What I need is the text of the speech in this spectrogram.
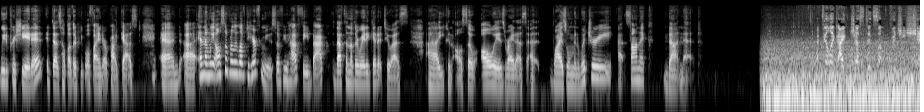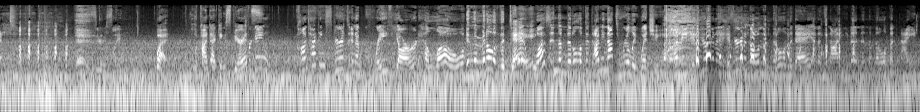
We'd appreciate it. It does help other people find our podcast, and uh, and then we also really love to hear from you. So if you have feedback, that's another way to get it to us. Uh, you can also always write us at wisewomanwitchery at sonic.net. I feel like I just did some witchy shit. Seriously. What? Contacting spirits? Contacting spirits in a graveyard. Hello. In the middle of the day. It was in the middle of the I mean that's really witchy. I mean if you're gonna if you're gonna go in the middle of the day and it's not even in the middle of the night.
